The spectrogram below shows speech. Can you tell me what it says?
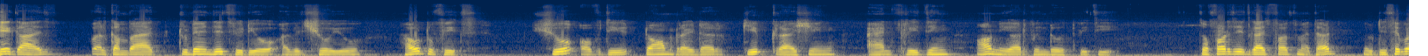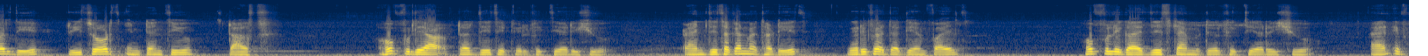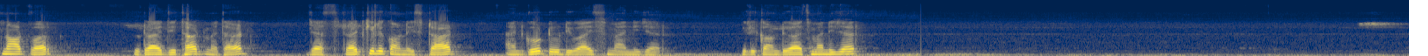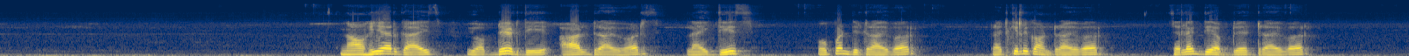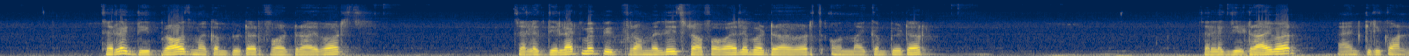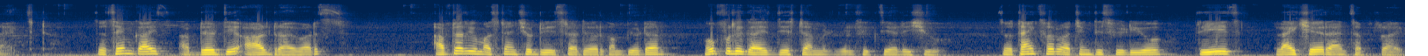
Hey guys, welcome back. Today in this video I will show you how to fix show of the Tomb Raider keep crashing and freezing on your Windows PC. So for this guys first method you disable the resource intensive tasks. Hopefully after this it will fix your issue. And the second method is verify the game files. Hopefully guys this time it will fix your issue. And if not work to try the third method, just right click on start and go to device manager. Click on device manager. Now here guys you update the all drivers like this. Open the driver, right click on driver, select the update driver Select the browse my computer for drivers. Select the let me pick from a list of available drivers on my computer. Select the driver and click on next. So same guys update the all drivers. After you must and should restart your computer. Hopefully guys this time it will fix your issue. So thanks for watching this video. Please like share and subscribe.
